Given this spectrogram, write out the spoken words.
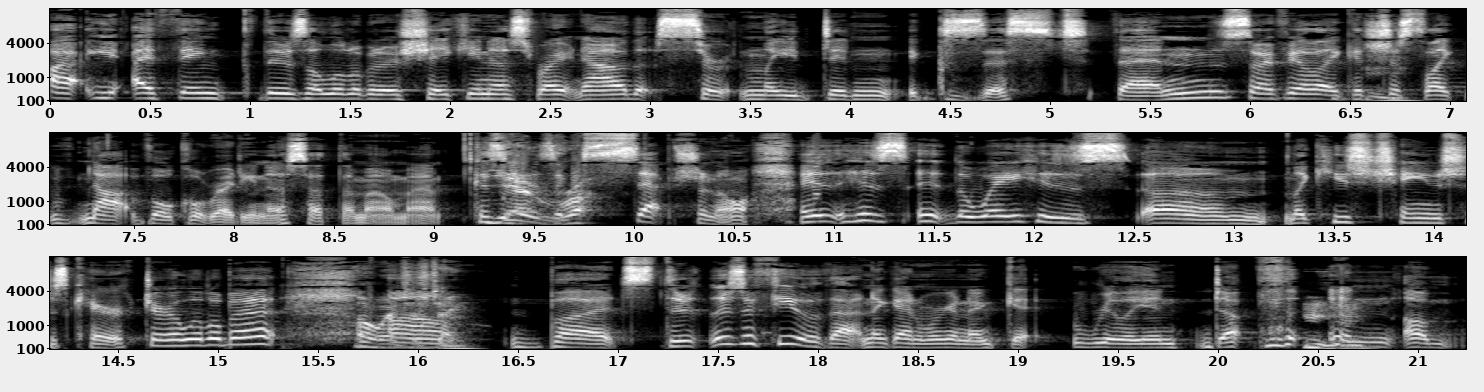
I, I think there's a little bit of shakiness right now that certainly didn't exist then. So i feel like it's mm. just like not vocal readiness at the moment. Because yeah, he is exceptional. His, his, the way his um like he's changed his character a little bit. Oh interesting. Um, but there, there's a few of that and again we're gonna get really in depth in um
